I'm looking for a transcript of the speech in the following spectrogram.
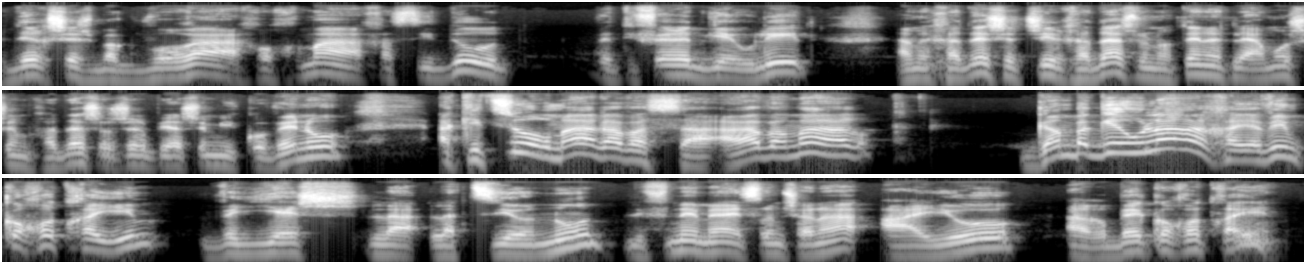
בדרך שיש בה גבורה, חוכמה, חסידות ותפארת גאולית, המחדשת שיר חדש ונותנת לעמו שם חדש אשר פי השם יקובנו. הקיצור, מה הרב עשה? הרב אמר, גם בגאולה חייבים כוחות חיים, ויש לציונות לפני 120 שנה, היו הרבה כוחות חיים.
